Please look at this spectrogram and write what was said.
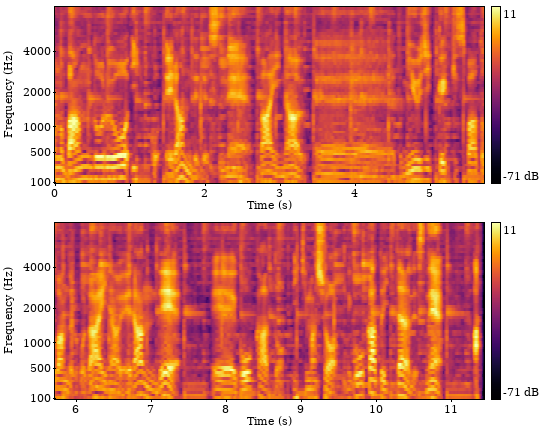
このバンドルを1個選んでですね、Buy Now、えーっと、ミュージックエキスパートバンドル、これ Buy Now 選んで、えー、Go カート行きましょう。で、Go カート行ったらですね、あ、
